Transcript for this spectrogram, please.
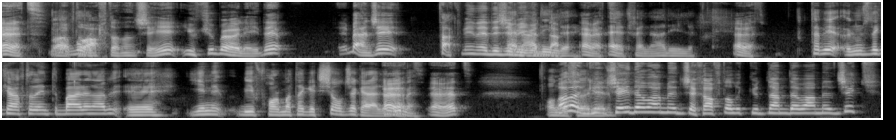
Evet. Bu Bu, haftanın şeyi yükü böyleydi. E, Bence tatmin edici bir Fena gündem. değildi. Evet. Evet fena değildi. Evet. Tabii önümüzdeki haftadan itibaren abi e, yeni bir formata geçiş olacak herhalde değil mi? Evet. Evet. Onu da Valla söyleyelim. gü- şey devam edecek. Haftalık gündem devam edecek.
